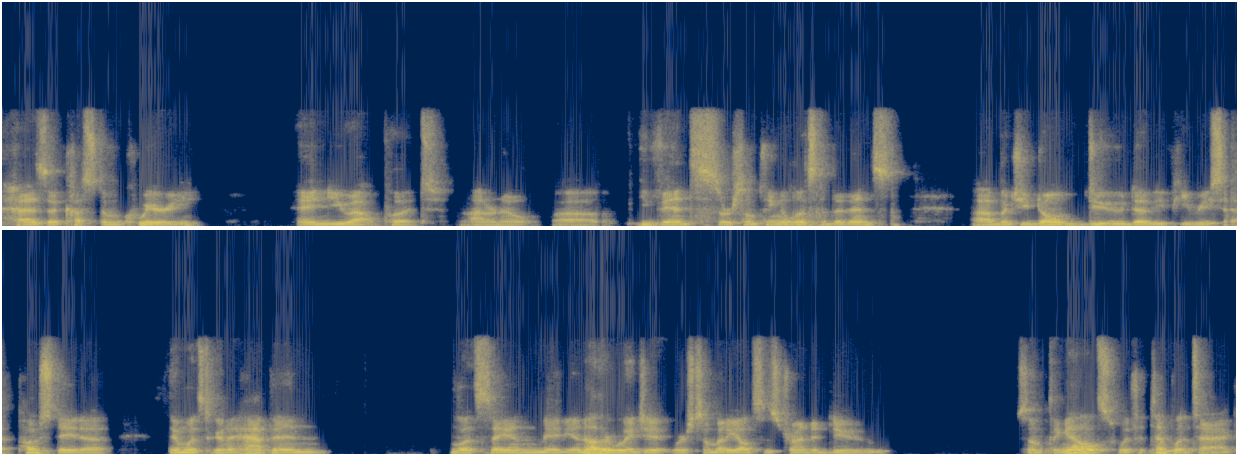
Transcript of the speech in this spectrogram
has a custom query, and you output, I don't know, uh, events or something, a list of events, uh, but you don't do WP reset post data, then what's going to happen let's say in maybe another widget where somebody else is trying to do something else with a template tag,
